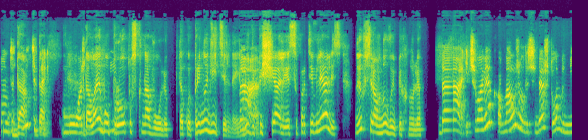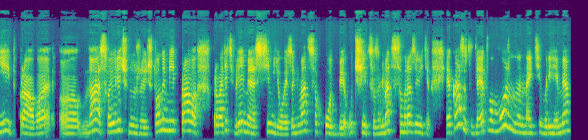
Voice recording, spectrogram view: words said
он действительно да, да. может. Дала ему пропуск на волю, такой принудительный. Да. Люди пищали и сопротивлялись, но их все равно выпихнули. Да, и человек обнаружил для себя, что он имеет право э, на свою личную жизнь, что он имеет право проводить время с семьей, заниматься хобби, учиться, заниматься саморазвитием. И оказывается, для этого можно найти время,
